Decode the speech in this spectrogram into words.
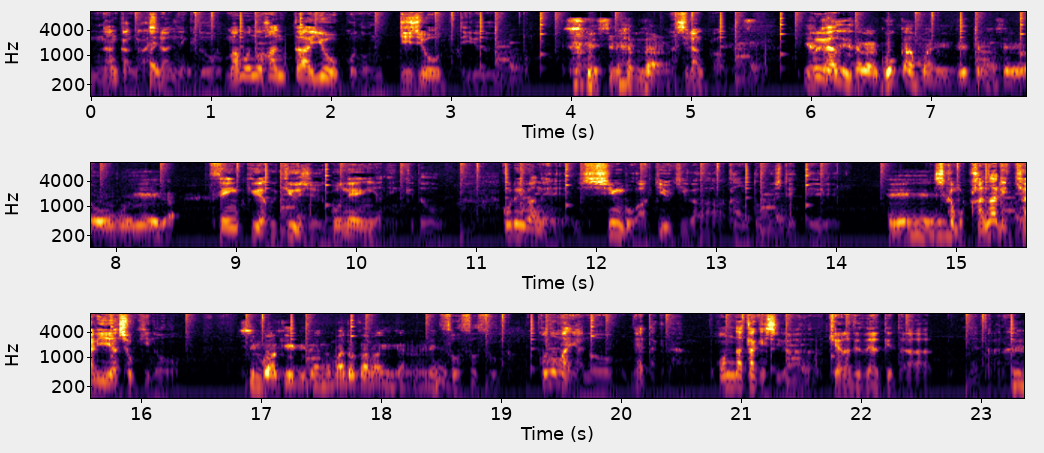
何巻か知らんねんけど「魔物ハンター陽子の事情」っていう。それ知らんなあ知らんか。いや当時だから5巻まで出てたんですよ OV 映画1995年やねんけどこれがね辛坊昭之が監督しててええ。しかもかなりキャリア初期の辛坊明之とあのマドカマギカのね。そうそうそう。この前にあの何やったっけな？本田武史がキャラでやってた何やったかな、うん。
